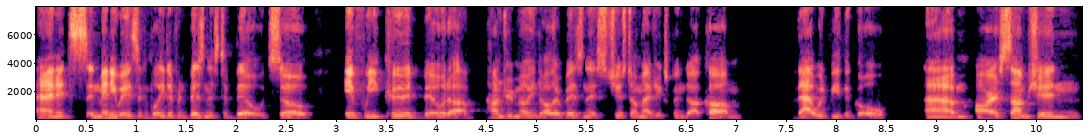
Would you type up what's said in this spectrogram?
and it's in many ways a completely different business to build. So if we could build a hundred million dollar business just on magicspoon.com, that would be the goal. Um, our assumption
